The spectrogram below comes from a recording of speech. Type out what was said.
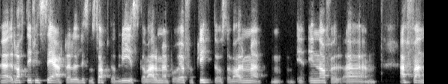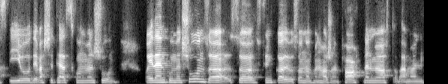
eh, ratifisert eller liksom sagt at vi skal være med på, vi har forpliktet oss til å være med innenfor eh, FNs biodiversitetskonvensjon. Og I den konvensjonen så, så funker det jo sånn at man har sånne partnermøter der man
